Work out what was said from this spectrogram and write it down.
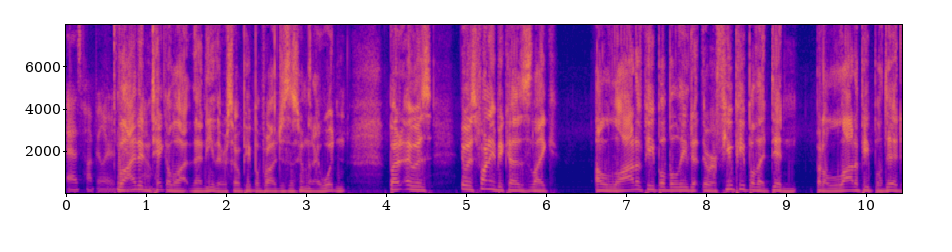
as popular. As well, I didn't now. take a lot then either, so people probably just assumed that I wouldn't. But it was it was funny because like a lot of people believed it. There were a few people that didn't, but a lot of people did.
